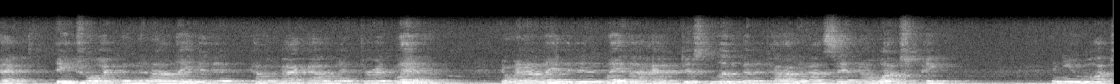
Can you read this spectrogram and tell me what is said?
at Detroit, and then I landed in, coming back, I went through Atlanta. And when I landed in Atlanta, I had just a little bit of time, and I sat and I watched people. And you watch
